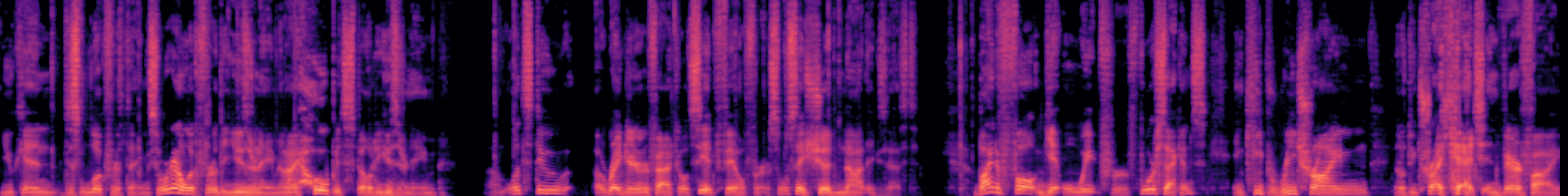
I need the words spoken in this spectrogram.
you can just look for things. So we're gonna look for the username, and I hope it's spelled username. Um, let's do a regular refactor. Let's see it fail first. So we'll say should not exist. By default, Git will wait for four seconds and keep retrying. It'll do try catch and verify.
